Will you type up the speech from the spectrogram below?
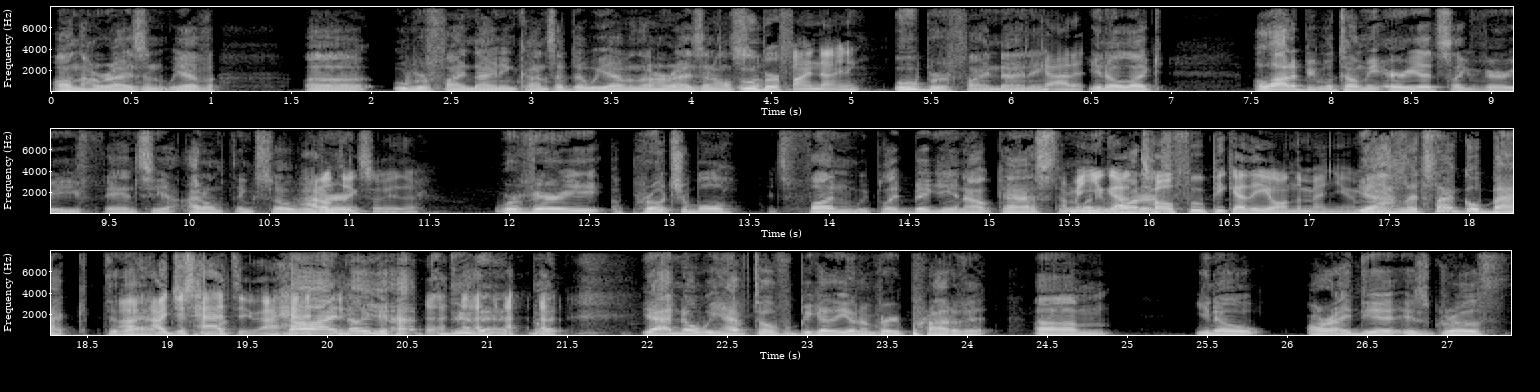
on the horizon. We have a Uber fine dining concept that we have on the horizon also. Uber fine dining? Uber fine dining. Got it. You know, like a lot of people tell me Ariete it's like very fancy. I don't think so. We're I don't very, think so either. We're very approachable. It's fun. We play Biggie and OutKast. I and mean, you Muddy got Waters. tofu picadillo on the menu. I mean, Yeah, let's not go back to that. I, I just had to. I no, had I know you have to do that, but yeah, no, we have tofu picadillo, and I'm very proud of it. Um, you know, our idea is growth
